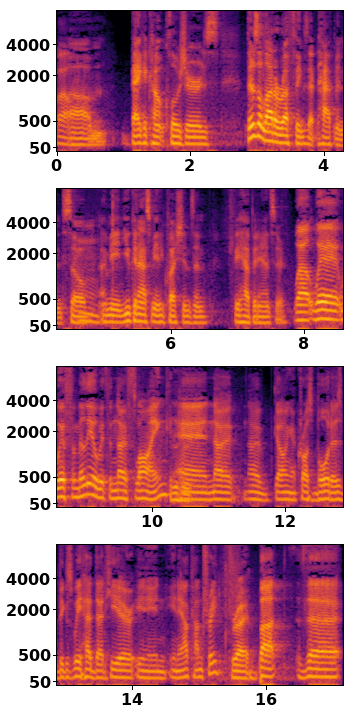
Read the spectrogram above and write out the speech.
Wow. Um, bank account closures. There's a lot of rough things that happened. So, Hmm. I mean, you can ask me any questions and be happy to answer. Well, we're we're familiar with the no flying Mm-hmm. and no no going across borders because we had that here in in our country. Right. But the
